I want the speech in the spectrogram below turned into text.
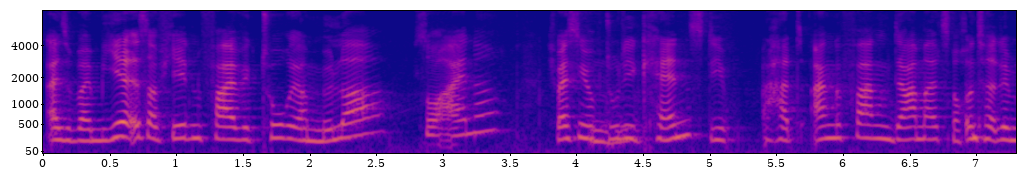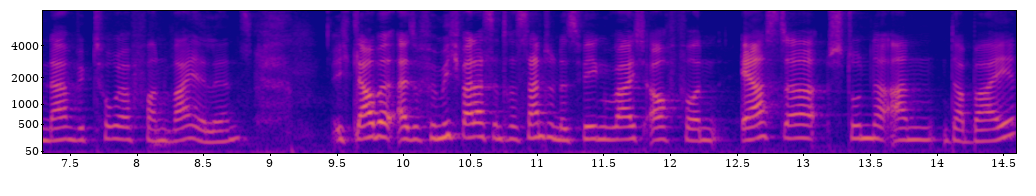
Also bei mir ist auf jeden Fall Victoria Müller so eine. Ich weiß nicht, ob mhm. du die kennst. Die hat angefangen damals noch unter dem Namen Victoria von Violence ich glaube, also für mich war das interessant und deswegen war ich auch von erster Stunde an dabei.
